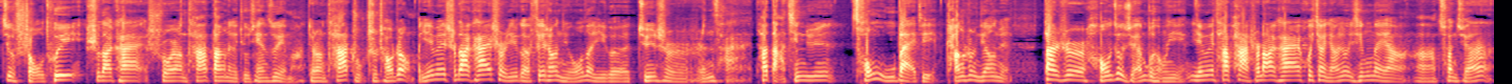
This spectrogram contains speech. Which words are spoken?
就首推石达开，说让他当这个九千岁嘛，就让他主持朝政，因为石达开是一个非常牛的一个军事人才，他打清军从无败绩，常胜将军。但是洪秀全不同意，因为他怕石达开会像杨秀清那样啊篡权，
